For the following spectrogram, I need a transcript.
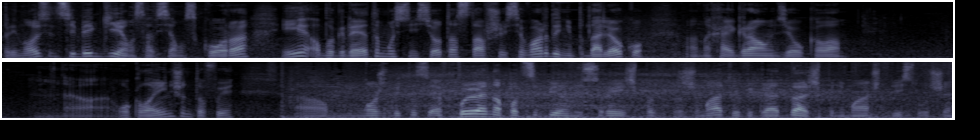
приносит себе гем совсем скоро. И благодаря этому снесет оставшиеся варды неподалеку а, на хайграунде около около иншентов и, а, может быть, ФП подцепил, здесь рейдж прожимает и убегает дальше, понимая, что здесь лучше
